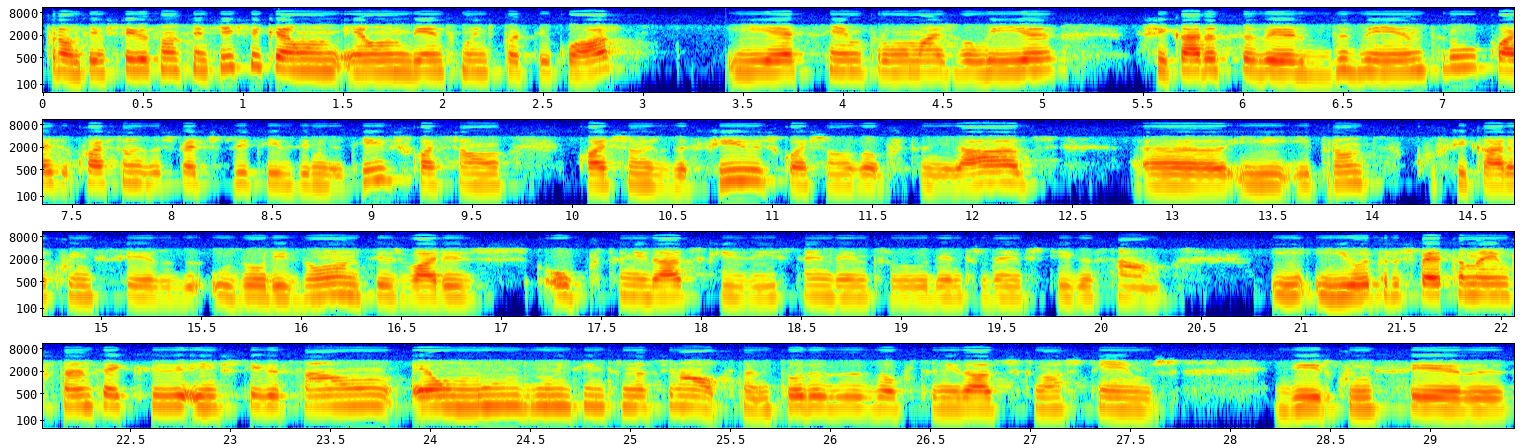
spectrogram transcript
pronto, a investigação científica é um, é um ambiente muito particular e é sempre uma mais-valia ficar a saber de dentro quais, quais são os aspectos positivos e negativos, quais são, quais são os desafios, quais são as oportunidades uh, e, e, pronto, ficar a conhecer os horizontes e as várias oportunidades que existem dentro, dentro da investigação. E, e, outro aspecto também importante é que a investigação é um mundo muito internacional, portanto todas as oportunidades que nós temos de ir conhecer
